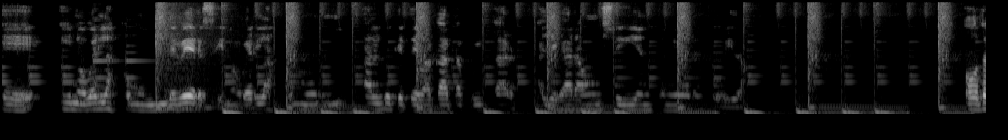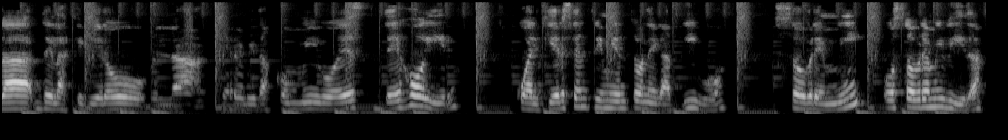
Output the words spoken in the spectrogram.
eh, y no verlas como un deber, sino verlas como algo que te va a catapultar a llegar a un siguiente nivel en tu vida. Otra de las que quiero que repitas conmigo es, dejo ir cualquier sentimiento negativo sobre mí o sobre mi vida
